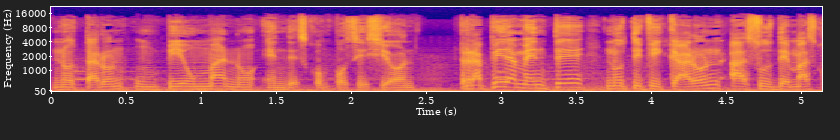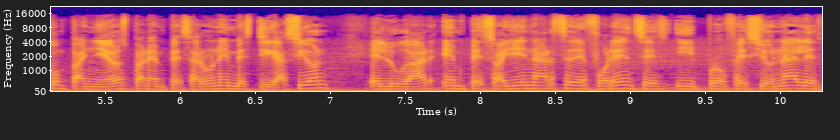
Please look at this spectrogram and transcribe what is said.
notaron un pie humano en descomposición. Rápidamente notificaron a sus demás compañeros para empezar una investigación. El lugar empezó a llenarse de forenses y profesionales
